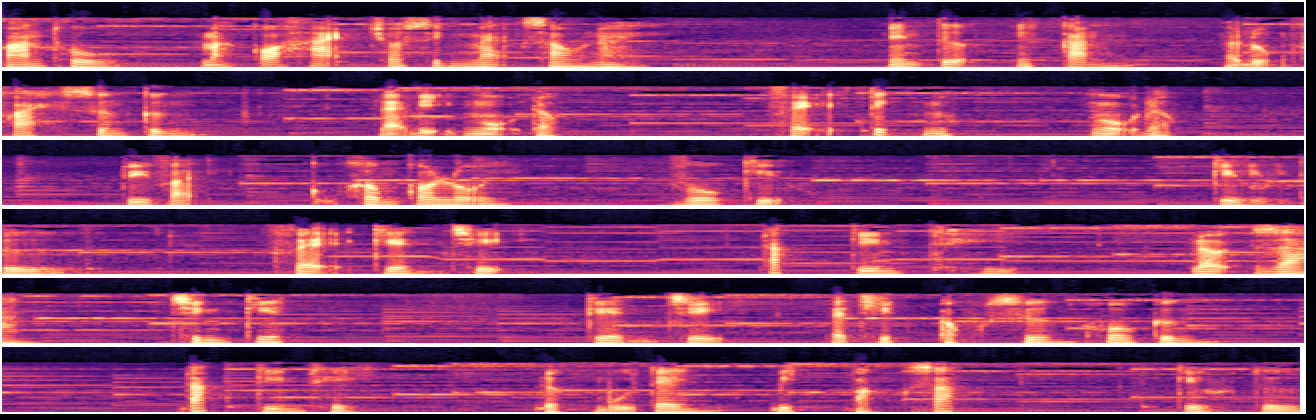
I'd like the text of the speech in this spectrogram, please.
oán thù mà có hại cho sinh mạng sau này Nên tượng như cắn và đụng phải xương cứng lại bị ngộ độc, phệ tích ngục, ngộ độc. Tuy vậy cũng không có lỗi, vô cửu. Cửu tứ, phệ kiền trị, đắc kim thì, lợi gian, trinh kiết. Kiền trị là thịt bọc xương khô cứng, đắc kim thì được mũi tên bịt bằng sắt. Kiểu tứ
